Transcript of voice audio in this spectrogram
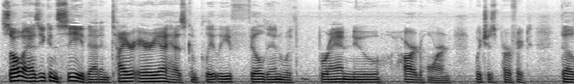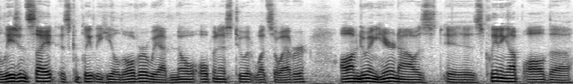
So as you can see, that entire area has completely filled in with brand new hard horn, which is perfect. The lesion site is completely healed over. We have no openness to it whatsoever. All I'm doing here now is is cleaning up all the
